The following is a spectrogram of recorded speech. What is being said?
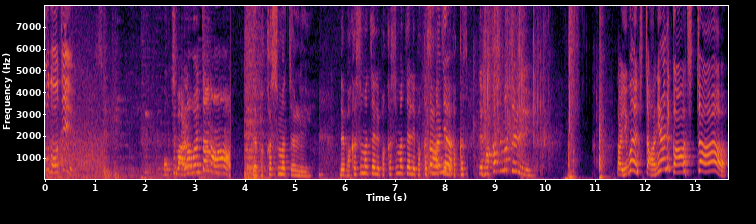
또 너지? 먹지 말라고 했잖아. 내 바카스 맛 젤리. 내 바카스 맛 젤리, 바카스 맛 젤리, 바카스 나 맛 젤리, 아니야. 바카스. 내 바카스 맛 젤리. 나 이번엔 진짜 아니라니까. 진짜.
